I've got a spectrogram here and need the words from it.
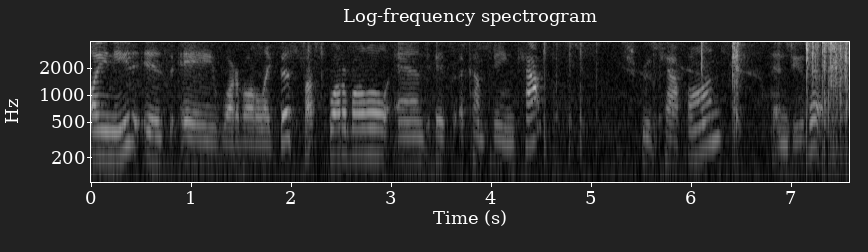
All you need is a water bottle like this, plastic water bottle, and its accompanying cap. Screw the cap on, then do this.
